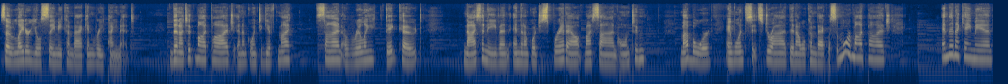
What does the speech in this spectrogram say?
so later you'll see me come back and repaint it. Then I took Mod Podge and I'm going to give my sign a really thick coat, nice and even, and then I'm going to spread out my sign onto my board and once it's dry, then I will come back with some more Mod Podge and then I came in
